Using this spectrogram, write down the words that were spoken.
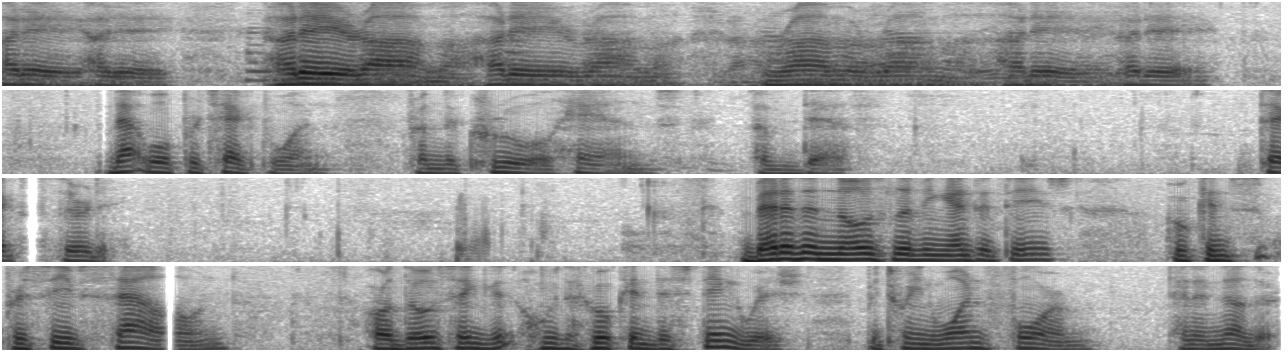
Hare Hare, Hare Rama, Hare Rama, Rama Rama, Hare Hare. That will protect one from the cruel hands of death. Text 30. Better than those living entities who can perceive sound are those who, who can distinguish between one form and another.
